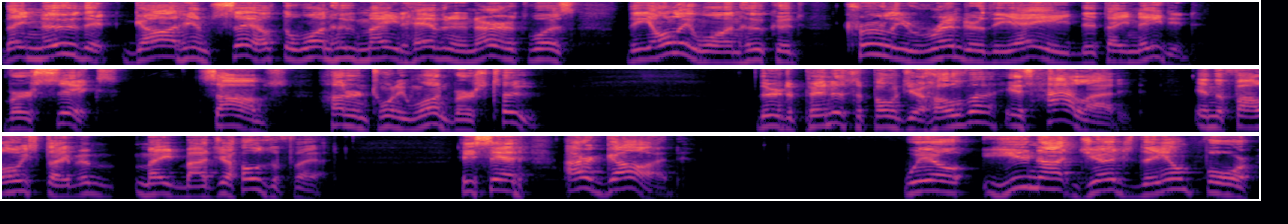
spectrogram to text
They knew that God Himself, the one who made heaven and earth, was the only one who could truly render the aid that they needed. Verse 6. Psalms 121, verse 2. Their dependence upon Jehovah is highlighted in the following statement made by Jehoshaphat. He said, Our God, will you not judge them? For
